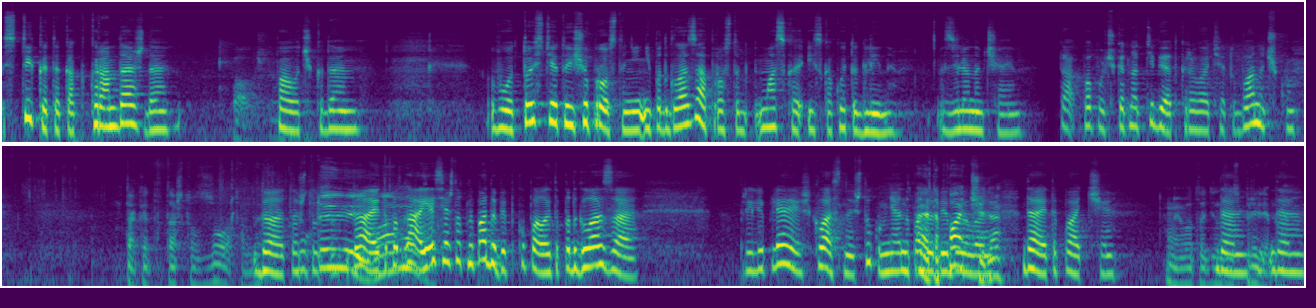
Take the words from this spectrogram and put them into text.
Стик это как карандаш, да? Палочка. Палочка, да. Вот, то есть это еще просто не, не под глаза, а просто маска из какой-то глины с зеленым чаем. Так, папульчик, это надо тебе открывать эту баночку. Так, это та, что с золотом, да? Да, Ух что... ты, да, это под... да, я себе что-то наподобие покупала, это под глаза. Прилепляешь. Классная штука, у меня наподобие А, это патчи, было. да? Да, это патчи. Ой, вот один Да, из прилепок. да.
